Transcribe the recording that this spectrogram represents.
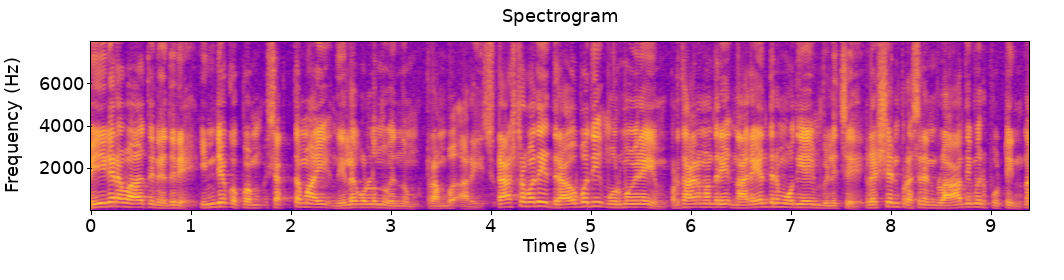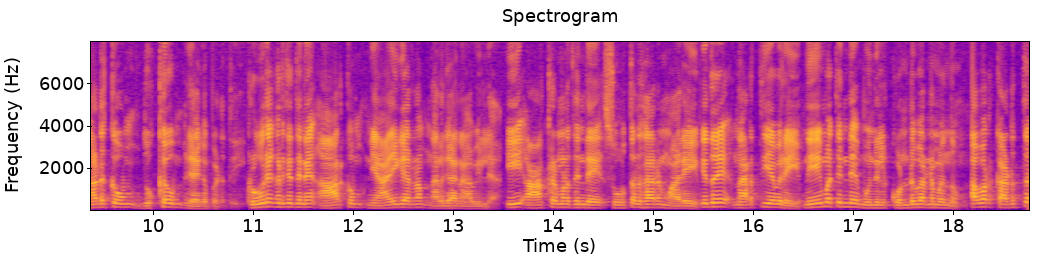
ഭീകരവാദത്തിനെതിരെ ഇന്ത്യക്കൊപ്പം ശക്തമായി നിലകൊള്ളുന്നുവെന്നും ട്രംപ് അറിയിച്ചു. രാഷ്ട്രപതി ദ്രൗപതി മുർമുവിനെയും പ്രധാനമന്ത്രി നരേന്ദ്രമോദിയെയും വിളിച്ച് റഷ്യൻ പ്രസിഡന്റ് വ്ളാദിമിർ പുടിൻ നടുക്കവും ദുഃഖവും രേഖപ്പെടുത്തി. ക്രൂരകൃത്യത്തിന് ആർക്കും ന്യായീകരണം നൽകാനാവില്ല. ഈ ആക്രമണത്തിന്റെ സൂത്രധാരന്മാരെയും ഇത് നടത്തിയവരെയും നിയമത്തിന്റെ മുന്നിൽ കൊണ്ടുവരണമെന്നും അവർ കടുത്ത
